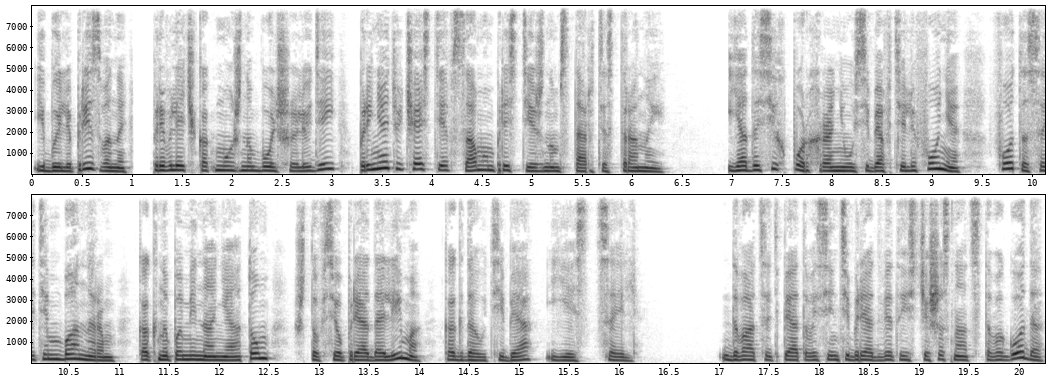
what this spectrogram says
и были призваны привлечь как можно больше людей принять участие в самом престижном старте страны. Я до сих пор храню у себя в телефоне фото с этим баннером, как напоминание о том, что все преодолимо, когда у тебя есть цель. 25 сентября 2016 года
